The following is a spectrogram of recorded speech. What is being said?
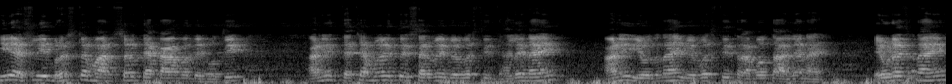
ही असली भ्रष्ट माणसं त्या काळामध्ये होती आणि त्याच्यामुळे ते सर्वे व्यवस्थित झाले नाही आणि योजनाही व्यवस्थित राबवता आल्या नाही. एवढंच नाही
